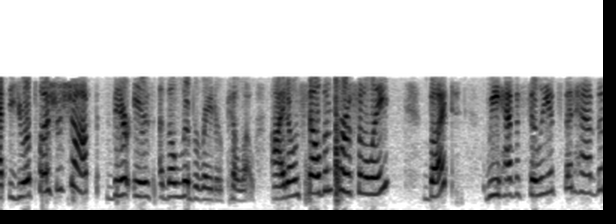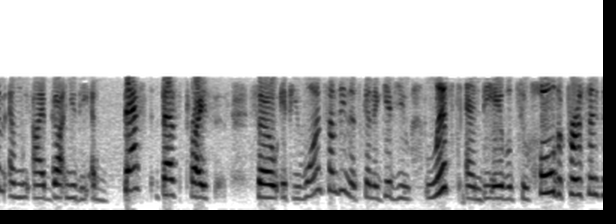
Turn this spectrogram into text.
at the Your Pleasure shop, there is the Liberator pillow. I don't sell them personally, but we have affiliates that have them, and we, I've gotten you the best, best prices. So if you want something that's going to give you lift and be able to hold a person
